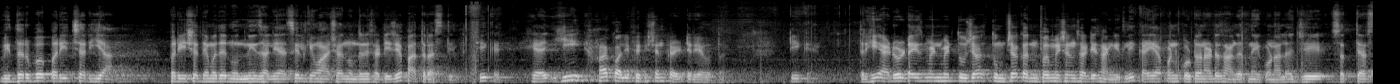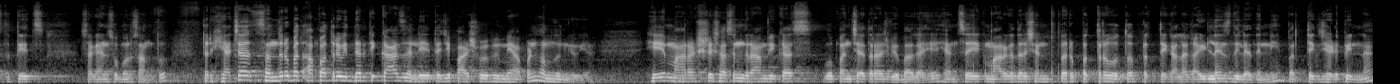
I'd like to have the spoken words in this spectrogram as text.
विदर्भ परिचर्या परिषदेमध्ये नोंदणी झाली असेल किंवा अशा नोंदणीसाठी जे पात्र असतील. ठीक आहे हे ही हा क्वालिफिकेशन क्रायटेरिया होता. ठीक आहे. तर ही ॲडव्हर्टाईजमेंट मी तुझ्या तुमच्या कन्फर्मेशनसाठी सांगितली. काही आपण खोटं नाटं सांगत नाही कोणाला. जे सत्य असतं तेच सगळ्यांसमोर सांगतो. तर ह्याच्या संदर्भात अपात्र विद्यार्थी का झाले त्याची पार्श्वभूमी आपण समजून घेऊया. हे महाराष्ट्र शासन ग्रामविकास व पंचायत राज विभाग आहे. ह्यांचं एक मार्गदर्शनपर पत्र होतं प्रत्येकाला. गाईडलाईन्स दिल्या त्यांनी प्रत्येक झेडपींना.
